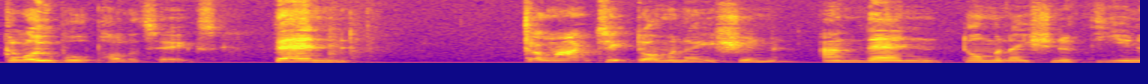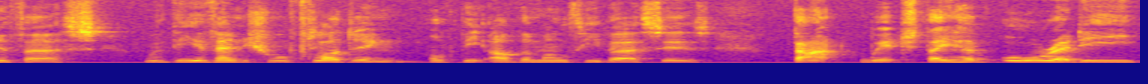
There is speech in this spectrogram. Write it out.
global politics, then galactic domination and then domination of the universe with the eventual flooding of the other multiverses that which they have already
